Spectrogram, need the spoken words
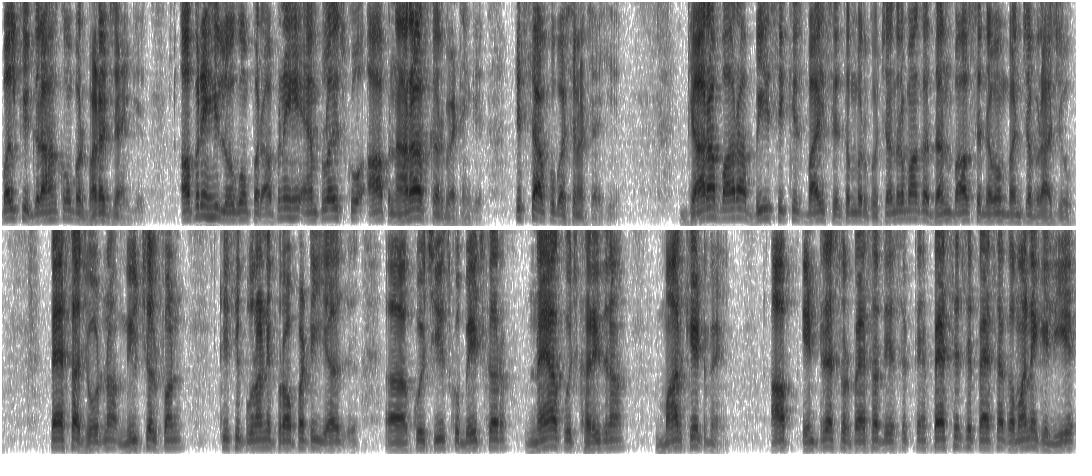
बल्कि ग्राहकों पर भड़क जाएँगे। अपने ही लोगों पर अपने ही एम्प्लॉयज़ को आप नाराज़ कर बैठेंगे। इससे आपको बचना चाहिए। ग्यारह बारह बीस इक्कीस बाईस सितंबर को चंद्रमा का धन भाव से नवम पंचम राजयोग। पैसा जोड़ना म्यूचुअल फंड किसी पुरानी प्रॉपर्टी या आ, कोई चीज़ को बेचकर नया कुछ खरीदना मार्केट में आप इंटरेस्ट पर पैसा दे सकते हैं। पैसे से पैसा कमाने के लिए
